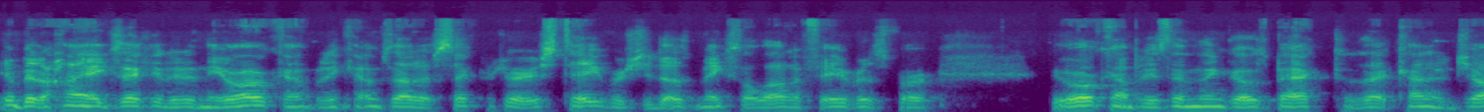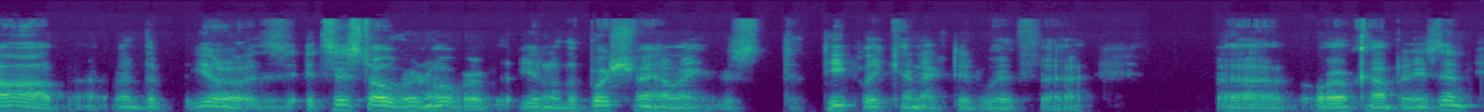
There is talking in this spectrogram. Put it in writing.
know been a high executive in the oil company, comes out as Secretary of State, where she does makes a lot of favors for the oil companies and then goes back to that kind of job. And uh, the you know it's, it's just over and over. You know the Bush family is deeply connected with uh, uh, oil companies, and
